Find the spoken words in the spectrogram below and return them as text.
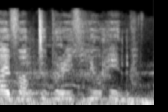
I want to breathe you in.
